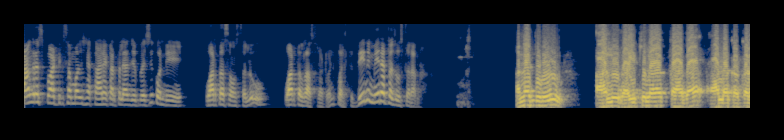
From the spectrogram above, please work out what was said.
కాంగ్రెస్ పార్టీకి సంబంధించిన కార్యకర్తలే అని చెప్పేసి కొన్ని వార్తా సంస్థలు వార్తలు రాస్తున్నటువంటి పరిస్థితి. దీన్ని మీరు ఎట్లా చూస్తారన్న అన్న? ఇప్పుడు వాళ్ళు రైతుల కాదా? వాళ్ళకి అక్కడ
